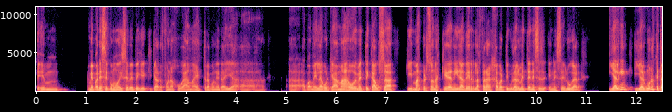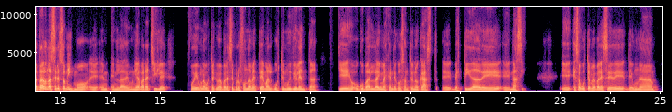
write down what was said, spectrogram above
Em, me parece, como dice Pepe, que, claro, fue una jugada maestra poner ahí a, a, Pamela, porque además obviamente causa que más personas quieran ir a ver la franja, particularmente en ese, en ese lugar. Y, alguien, y algunos que trataron de hacer eso mismo eh, en, en, la de Unidad para Chile, fue una cuestión que me parece profundamente de mal gusto y muy violenta, que es ocupar la imagen de José Antonio Cast eh, vestida de eh, nazi. esa cuestión me parece de, de, una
